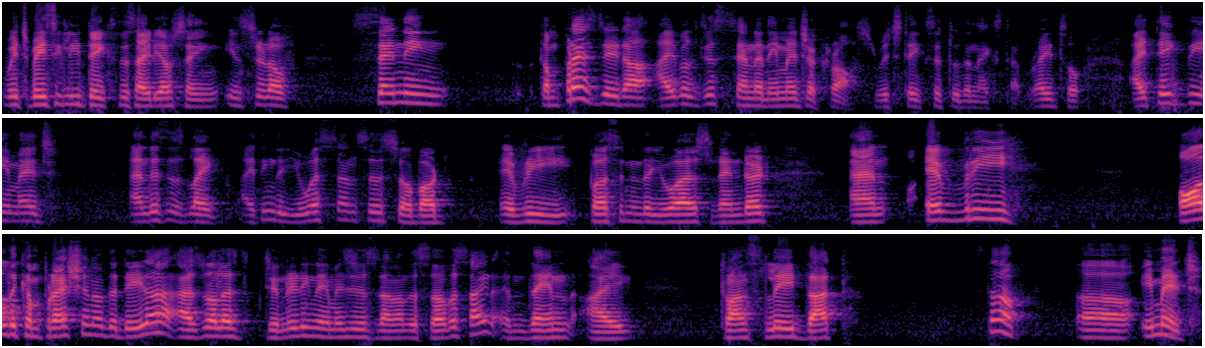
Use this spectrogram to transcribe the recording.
which basically takes this idea of saying instead of sending compressed data, I will just send an image across, which takes it to the next step, right? So I take the image, and this is like, I think the US census, so about every person in the US rendered, and every all the compression of the data as well as generating the images is done on the server side, and then I translate that stuff, uh, image,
